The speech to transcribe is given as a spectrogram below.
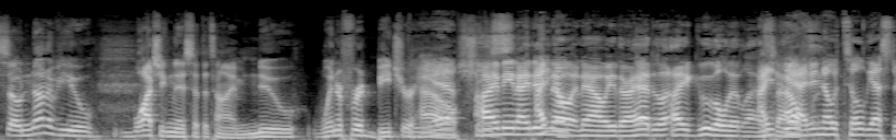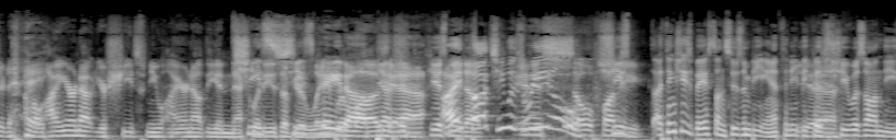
So none of you watching this at the time knew Winifred Beecher Howe. I mean, I didn't, know, it now either. I had I googled it last I, night. yeah, I didn't know it till yesterday. Oh, iron out your sheets when you iron out the inequities She's- of your she's labor made up, laws. yeah. She- she is I up. thought she was It real. is so funny. She's, I think she's based on Susan B. Anthony because Yeah. she was on the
